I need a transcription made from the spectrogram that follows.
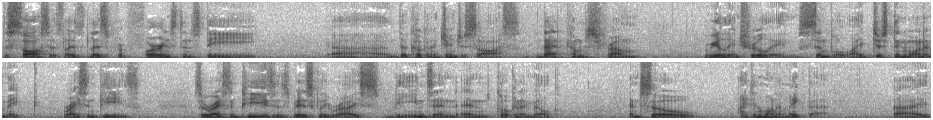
the sauces, let's let's for, for instance the uh, the coconut ginger sauce that comes from really and truly simple. I just didn't want to make rice and peas. So rice and peas is basically rice, beans, and, and coconut milk. And so I didn't want to make that. Uh, it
